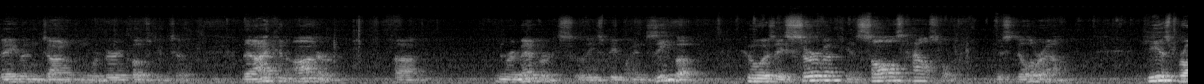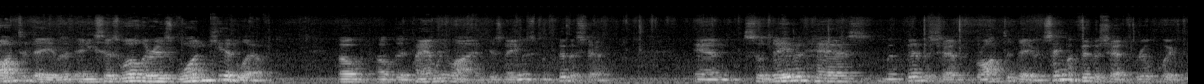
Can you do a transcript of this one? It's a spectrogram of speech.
David and Jonathan were very close to each other, that I can honor uh, in remembrance of these people. And Ziba, who was a servant in Saul's household, is still around. He is brought to David, and he says, well, there is one kid left of, of the family line. His name is Mephibosheth. And so David has Mephibosheth brought to David. Say Mephibosheth real quick.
